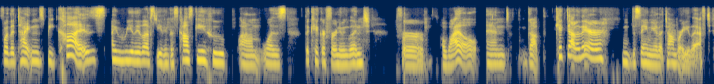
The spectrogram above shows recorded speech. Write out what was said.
for the Titans because I really love Stephen Gostkowski, who um, was the kicker for New England for a while and got kicked out of there the same year that Tom Brady left.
